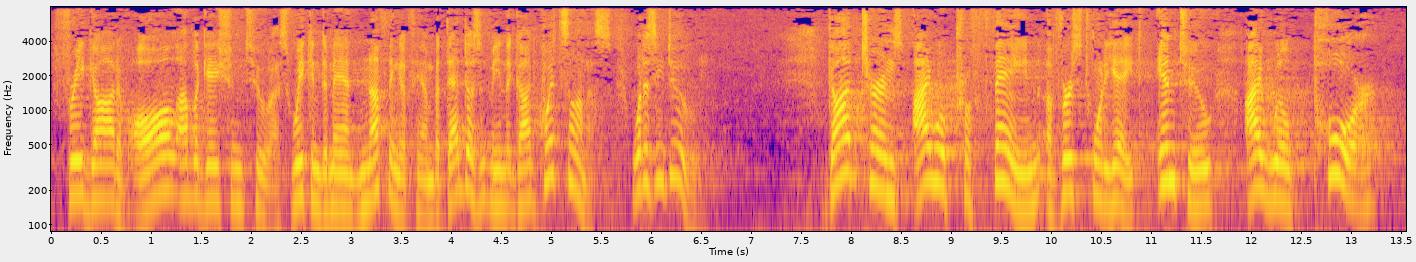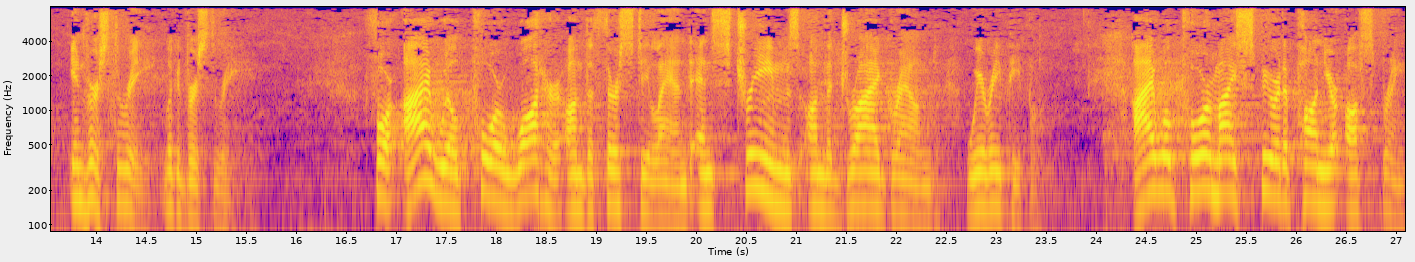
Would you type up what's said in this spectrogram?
free God of all obligation to us. We can demand nothing of Him, but that doesn't mean that God quits on us. What does He do? God turns I will profane of verse 28 into I will pour in verse 3. Look at verse 3. For I will pour water on the thirsty land and streams on the dry ground, weary people. I will pour my spirit upon your offspring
